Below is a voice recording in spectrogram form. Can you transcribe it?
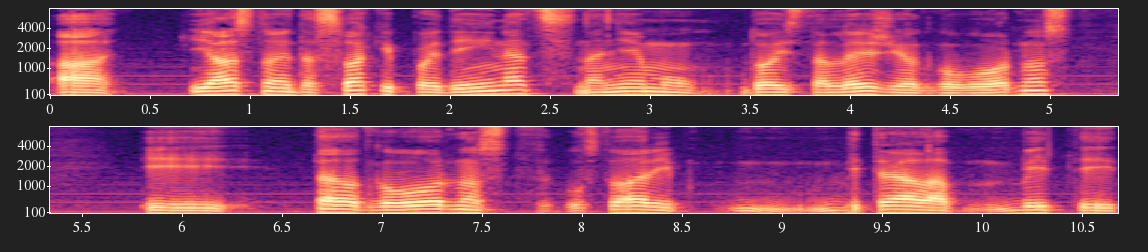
a jasno je da svaki pojedinac na njemu doista leži odgovornost i ta odgovornost u stvari bi trebala biti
